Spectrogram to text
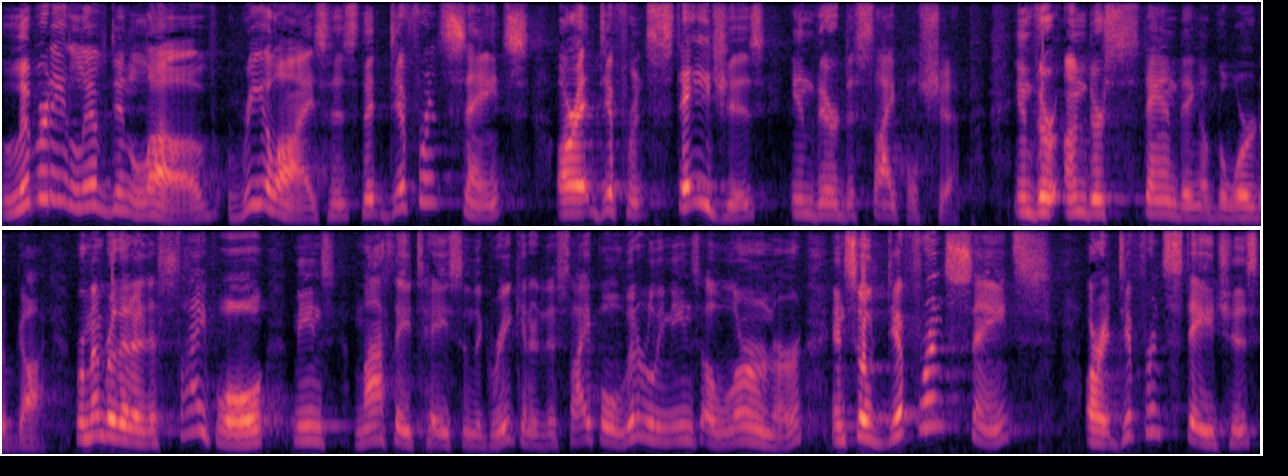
Liberty lived in love realizes that different saints are at different stages in their discipleship, in their understanding of the Word of God. Remember that a disciple means mathetes in the Greek, and a disciple literally means a learner. And so different saints are at different stages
